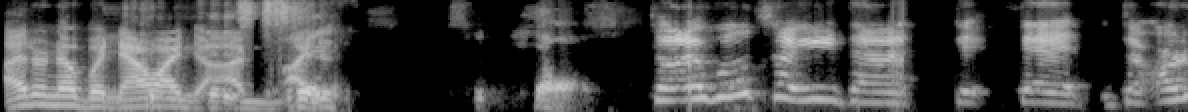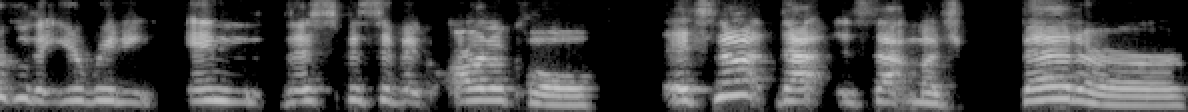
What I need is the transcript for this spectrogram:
I don't know, but now I, I'm, I just So I will tell you that that, that the article that you're reading in this specific article, it's not that it's that much better,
